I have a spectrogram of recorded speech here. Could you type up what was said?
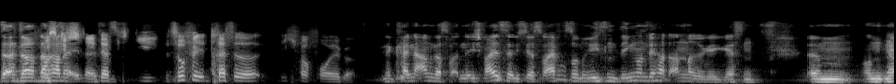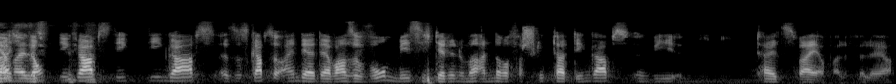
Da, da, Ich daran erinnere dass ich ich die so viel Interesse nicht verfolge. Ne, Keine Ahnung, das war, ne, ich weiß ja nicht, das war einfach so ein Riesending und der hat andere gegessen. Ähm, und mehr Ja, ich weiß glaube, ich den nicht gab's, den, den gab's, also es gab so einen, der, der war so wurmmäßig, der dann immer andere verschluckt hat, den gab's irgendwie in, in Teil 2 auf alle Fälle, ja.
